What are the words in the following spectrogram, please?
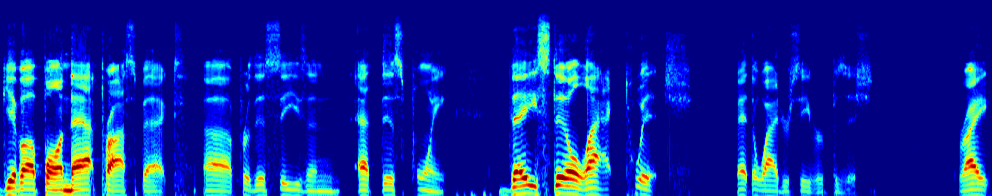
give up on that prospect uh, for this season at this point. They still lack twitch at the wide receiver position right?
